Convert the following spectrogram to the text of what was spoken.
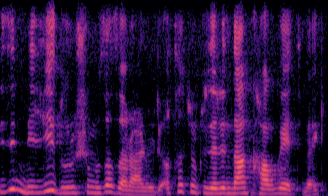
Bizim milli duruşumuza zarar veriyor. Atatürk üzerinden kavga etmek,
